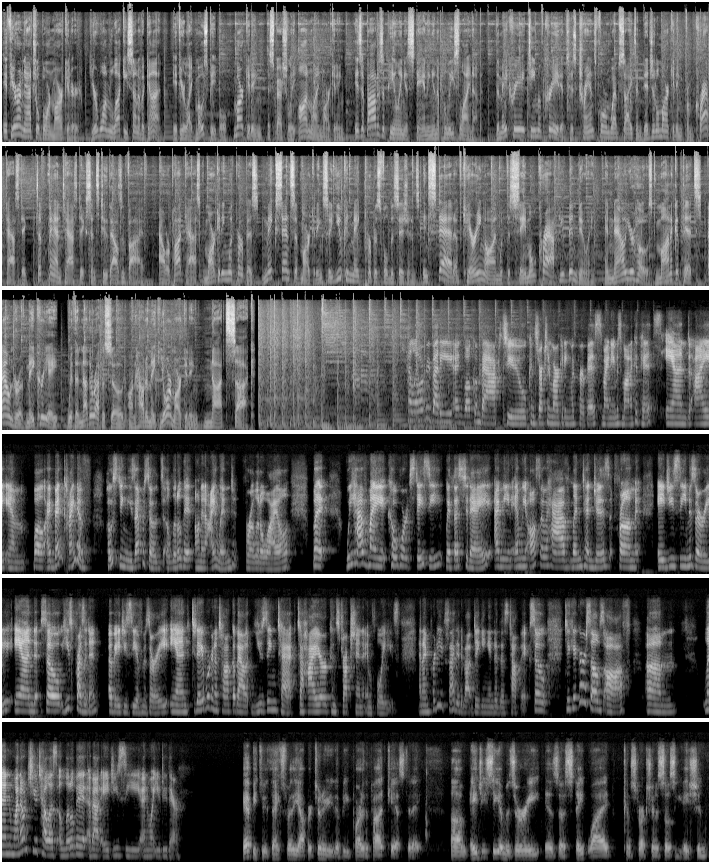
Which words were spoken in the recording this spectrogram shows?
If you're a natural born marketer, you're one lucky son of a gun. If you're like most people, marketing, especially online marketing, is about as appealing as standing in a police lineup. The May Create team of creatives has transformed websites and digital marketing from craptastic to fantastic since 2005. Our podcast, Marketing with Purpose, makes sense of marketing so you can make purposeful decisions instead of carrying on with the same old crap you've been doing. And now, your host, Monica Pitts, founder of May Create, with another episode on how to make your marketing not suck. Hello, everybody, and welcome back to Construction Marketing with Purpose. My name is Monica Pitts, and I am, well, I've been kind of hosting these episodes a little bit on an island for a little while. But we have my cohort Stacy with us today. I mean, and we also have Len Toenjes from AGC Missouri. And so he's president of AGC of Missouri. And today we're going to talk about using tech to hire construction employees. And I'm pretty excited about digging into this topic. So to kick ourselves off, um, Len, why don't you tell us a little bit about AGC and what you do there? Happy to. Thanks for the opportunity to be part of the podcast today. Um, AGC of Missouri is a statewide construction association.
